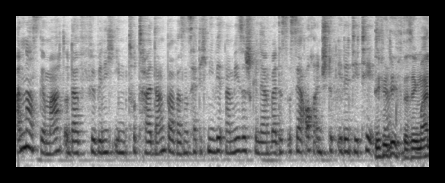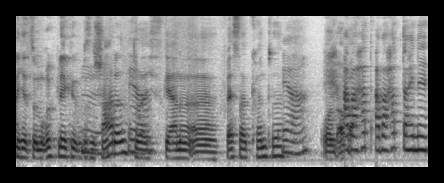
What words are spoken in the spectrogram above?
anders gemacht und dafür bin ich ihnen total dankbar, weil sonst hätte ich nie Vietnamesisch gelernt, weil das ist ja auch ein Stück Identität. Ne? Definitiv, ne? deswegen meine ich jetzt so im Rückblick ein bisschen mhm. schade, ja. weil ich es gerne äh, besser könnte. Ja. aber, hat, aber hat deine,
